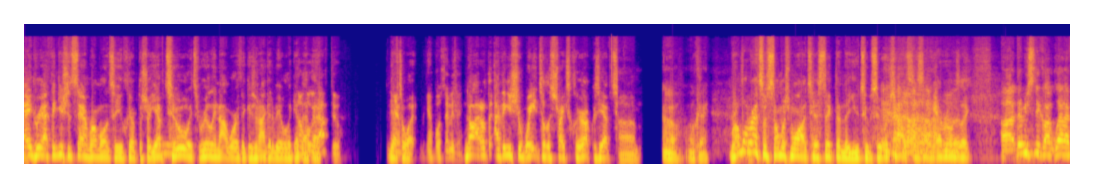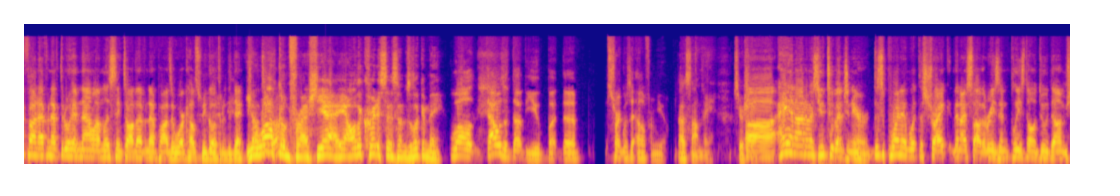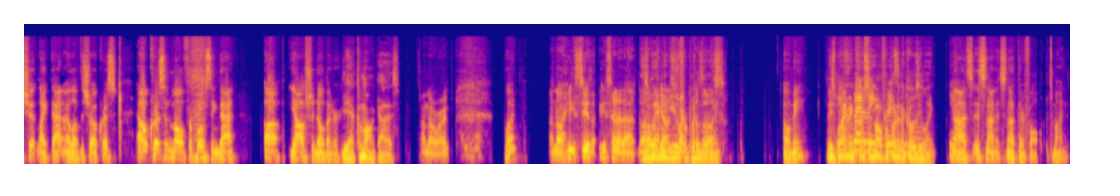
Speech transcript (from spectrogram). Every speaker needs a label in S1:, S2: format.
S1: I agree. I think you should stay on Rumble until you clear up the show. You have two. It's really not worth it because you're not going to be able to get
S2: No,
S1: that
S2: but we
S1: back.
S2: have to.
S1: you have
S2: can't-
S1: to what?
S2: We can't post anything.
S1: No, I don't. Th- I think you should wait until the strikes clear up because you have two.
S3: Um,
S4: Oh, okay.
S1: Rumble rants are so much more autistic than the YouTube super chats. It's just like everyone's like,
S4: Uh, W Sneako, I'm glad I found FNF through him. Now I'm listening to all the FNF pods at work. Helps me go through the day.
S1: "You're
S4: Shout you,
S1: welcome, Fresh." Yeah, yeah. All the criticisms. Look at me.
S2: Well, that was a W, but the strike was an L from you.
S1: That's not me. It's your show.
S4: Uh, hey, anonymous YouTube engineer. Disappointed with the strike. Then I saw the reason. Please don't do dumb shit like that. I love the show, Chris. L, Chris, and Mo for posting that up. Y'all should know better.
S1: yeah, come on, guys.
S3: I know, right?
S4: What?
S3: I know. He sees. He sent it at.
S1: He's
S3: uh,
S1: blaming you for putting the
S3: of
S1: link.
S3: us.
S4: Oh, me?
S1: He's blaming Chris and
S5: blaming
S1: Mo for putting the cozy link.
S5: Yeah.
S4: No, it's it's not it's not their fault. It's mine.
